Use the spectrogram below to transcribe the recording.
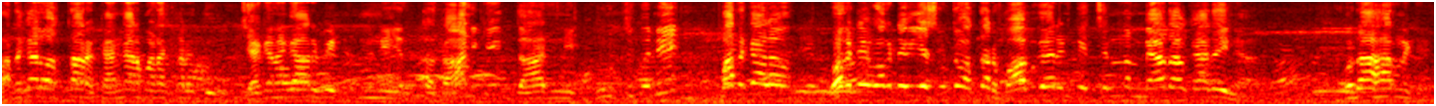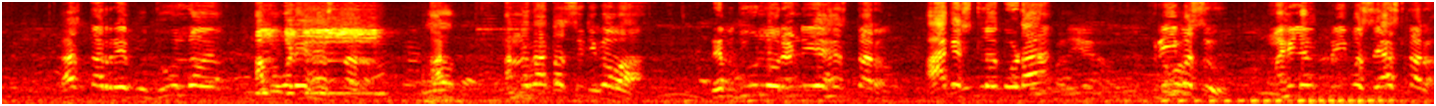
పథకాలు వస్తారు. కంగారు పడక్కర్లేదు. జగన్ గారు పెట్టిన ఇంత దానికి దాన్ని కూర్చుకొని పథకాలు ఒకటే ఒకటే వేసుకుంటూ వస్తారు. బాబు గారు అంటే చిన్న మేధావి కాదైనా. ఉదాహరణకి వేస్తున్నారు రేపు జూన్లో అమ్మఒడి వేస్తారు అన్నదాత సుఖీభవ రేపు జూన్లో రెండు వేసేస్తారు. ఆగస్టులో కూడా ఫ్రీ బస్సు మహిళలకు ఫ్రీ బస్సు వేస్తున్నారు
